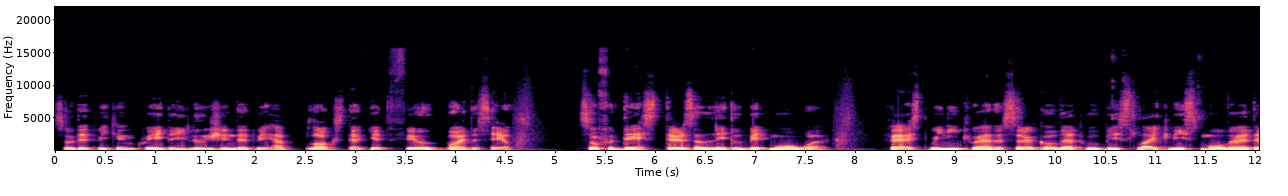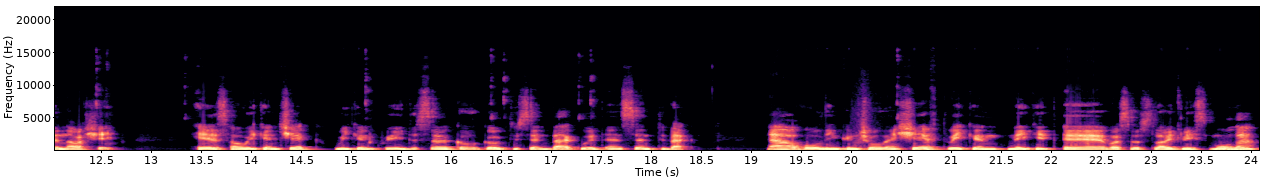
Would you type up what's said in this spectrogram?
so that we can create the illusion that we have blocks that get filled by the sales. So for this, there's a little bit more work. First, we need to add a circle that will be slightly smaller than our shape. Here's how we can check. We can create the circle, go to send backward and send to back. Now holding Control and Shift, we can make it ever so slightly smaller.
